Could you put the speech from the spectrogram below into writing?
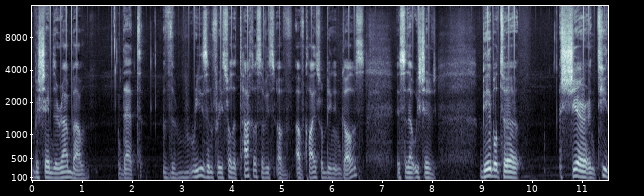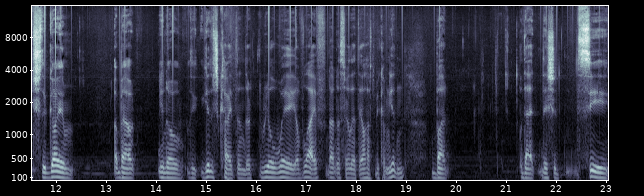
b'shem the Rambam, that the reason for Yisrael, the tachlis of of of Klal being in Galus, is so that we should be able to share and teach the goyim about you know the Yiddishkeit and the real way of life. Not necessarily that they all have to become Yidden, but that they should see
